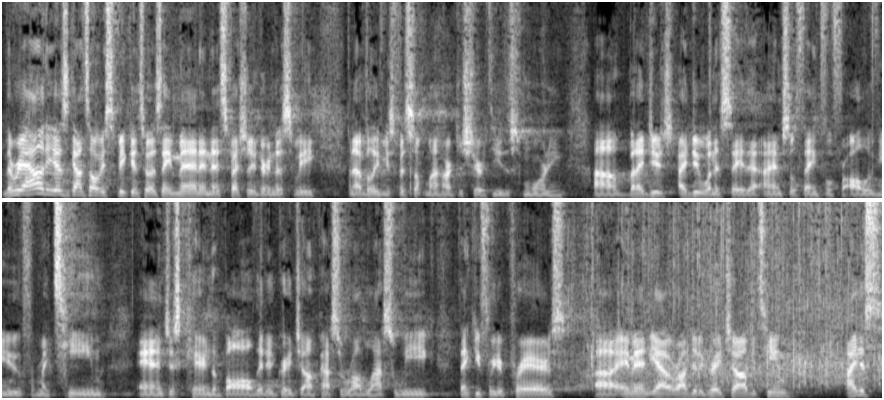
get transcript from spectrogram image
The reality is, God's always speaking to us, amen, and especially during this week. And I believe He's put something in my heart to share with you this morning. Uh, but I do, I do want to say that I am so thankful for all of you, for my team, and just carrying the ball. They did a great job, Pastor Rob, last week. Thank you for your prayers. Uh, amen. Yeah, Rob did a great job. The team, I just,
